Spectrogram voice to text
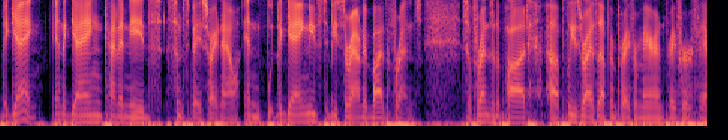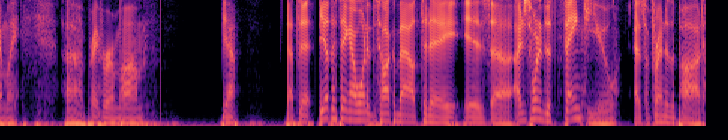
the gang, and the gang kind of needs some space right now, and the gang needs to be surrounded by the friends. So, friends of the pod, uh, please rise up and pray for Marin, pray for her family, uh, pray for her mom. Yeah, that's it. The other thing I wanted to talk about today is uh, I just wanted to thank you as a friend of the pod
